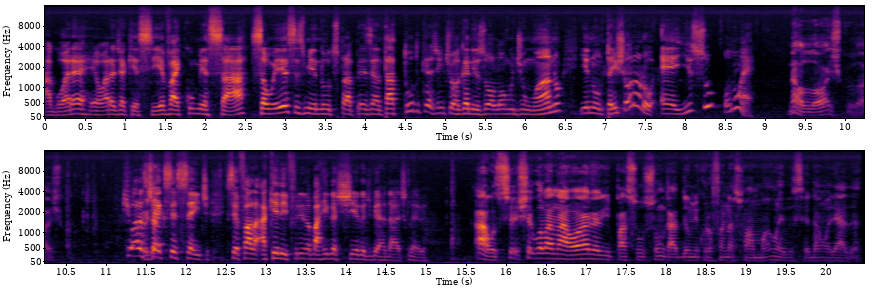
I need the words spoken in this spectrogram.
agora é hora de aquecer, vai começar. São esses minutos para apresentar tudo que a gente organizou ao longo de um ano e não tem chororô. É isso ou não é? Não, lógico, lógico. Que horas Eu que já- é que você sente? Que você fala, aquele frio na barriga chega de verdade, Kleber? Ah, você chegou lá na hora e passou o som, deu o microfone na sua mão, aí você dá uma olhada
